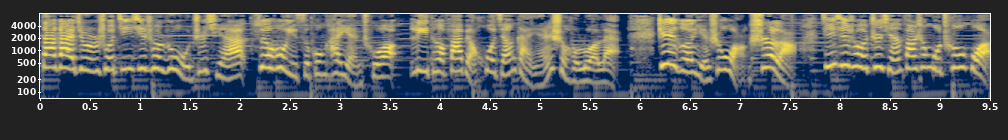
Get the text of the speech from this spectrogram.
大概就是说金希澈入伍之前最后一次公开演出，利特发表获奖感言时候落泪，这个也是往事了。金希澈之前发生过车祸，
